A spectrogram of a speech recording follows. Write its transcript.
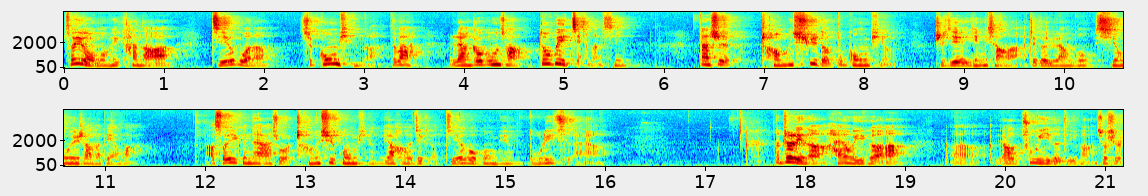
所以我们会看到啊，结果呢是公平的，对吧？两个工厂都被减了薪，但是程序的不公平直接影响了这个员工行为上的变化啊，所以跟大家说，程序公平要和这个结果公平独立起来啊。那这里呢还有一个啊，呃要注意的地方就是，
